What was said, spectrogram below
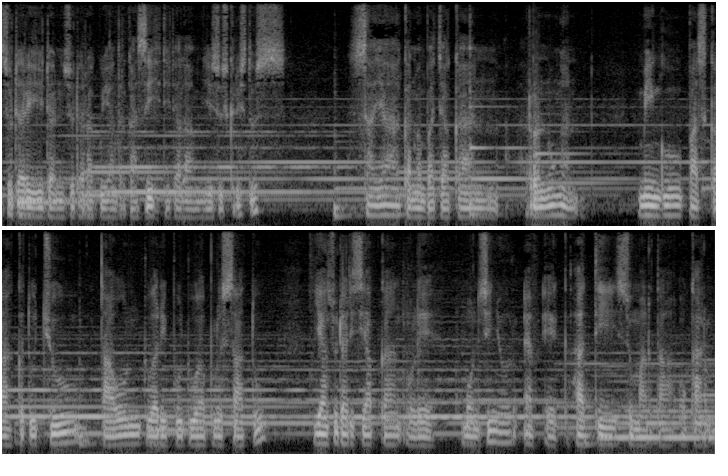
Saudari dan saudaraku yang terkasih di dalam Yesus Kristus, saya akan membacakan renungan Minggu Paskah ketujuh tahun 2021 yang sudah disiapkan oleh Monsinyur F.E. Hadi Sumarta Okarm.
